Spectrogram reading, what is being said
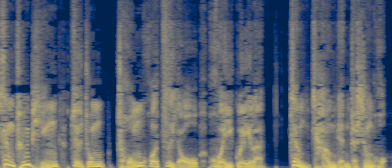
盛春平最终重获自由，回归了正常人的生活。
